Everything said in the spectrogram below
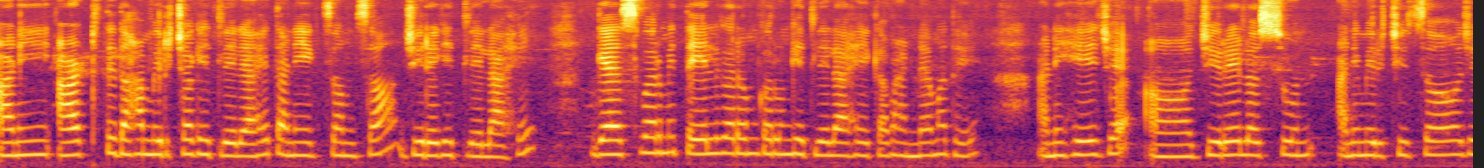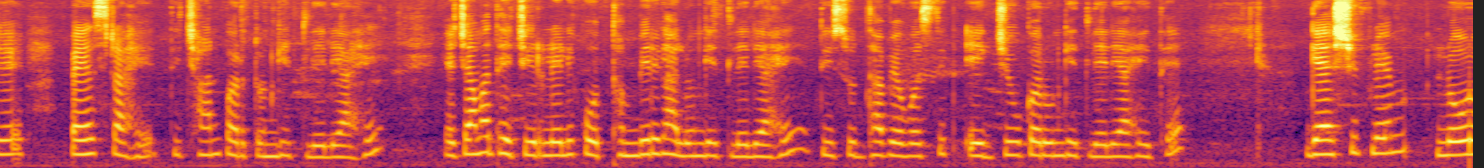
आणि आठ ते दहा मिरच्या घेतलेल्या आहेत आणि एक चमचा जिरे घेतलेला आहे. गॅसवर मी तेल गरम करून घेतलेलं आहे एका भांड्यामध्ये. आणि हे जे जिरे लसूण आणि मिरचीचं जे पेस्ट आहे ती छान परतून घेतलेली आहे. याच्यामध्ये चिरलेली कोथिंबीर घालून घेतलेली आहे. तीसुद्धा व्यवस्थित एकजीव करून घेतलेली आहे इथे. गॅसची फ्लेम लो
